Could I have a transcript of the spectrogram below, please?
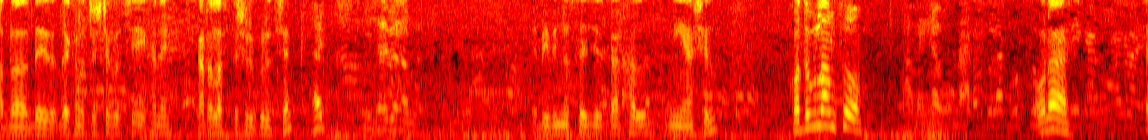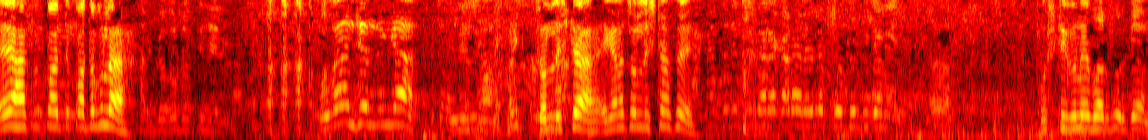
আপনাদের দেখানোর চেষ্টা করছি এখানে কাঁঠাল আসতে শুরু করেছে। বিভিন্ন সাইজের কাঁঠাল নিয়ে আসেন। কতগুলো আনছো? ওনার। এ হাসপাত কত কতগুলা? চল্লিশটা? এখানে চল্লিশটা আছে? পুষ্টিগুণে ভরপুর কেন?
